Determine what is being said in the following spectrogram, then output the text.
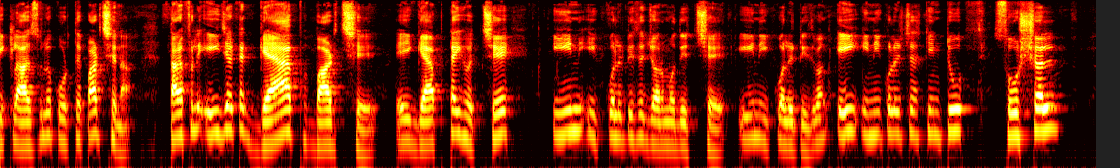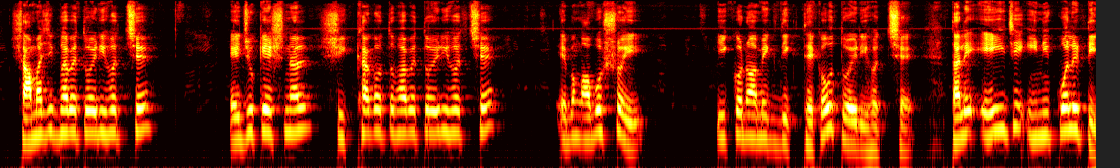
এই ক্লাসগুলো করতে পারছে না। তার ফলে এই যে একটা গ্যাপ বাড়ছে, এই গ্যাপটাই হচ্ছে ইন ইকুয়ালিটিসের জন্ম দিচ্ছে ইন ইকুয়ালিটিস এবং এই ইনইকুয়ালিটিস কিন্তু সোশ্যাল সামাজিকভাবে তৈরি হচ্ছে এডুকেশনাল শিক্ষাগতভাবে তৈরি হচ্ছে এবং অবশ্যই ইকোনমিক দিক থেকেও তৈরি হচ্ছে। তাহলে এই যে ইনইকুয়ালিটি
